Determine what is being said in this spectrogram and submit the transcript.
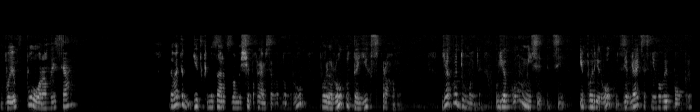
ви впоралися. Давайте, дітки, ми зараз з вами ще пограємося в одну гру пори року та їх справи. Як ви думаєте, у якому місяці і порі року з'являється сніговий покрив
